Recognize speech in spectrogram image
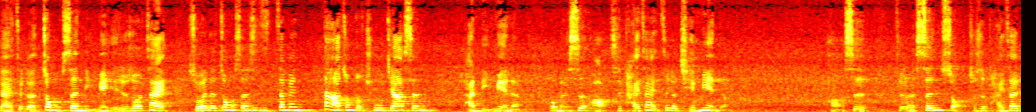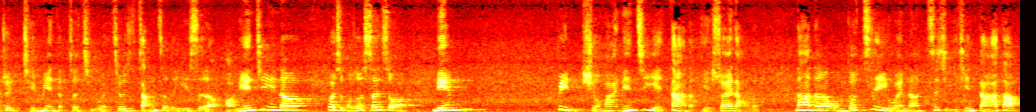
在这个众生里面，也就是说在所谓的众生是咱们大众的出家生。团里面呢，我们是哦，是排在这个前面的，好是这个身手，就是排在最前面的这几位，就是长者的意思了。好，年纪呢，为什么说身手？年病朽迈，年纪也大了，也衰老了。那呢，我们都自以为呢，自己已经达到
